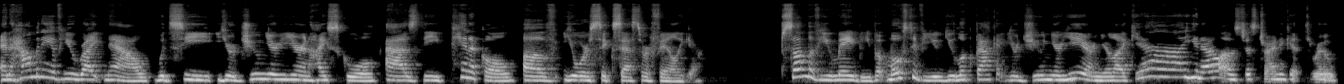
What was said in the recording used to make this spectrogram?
And how many of you right now would see your junior year in high school as the pinnacle of your success or failure? Some of you maybe, but most of you, you look back at your junior year and you're like, yeah, you know, I was just trying to get through.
